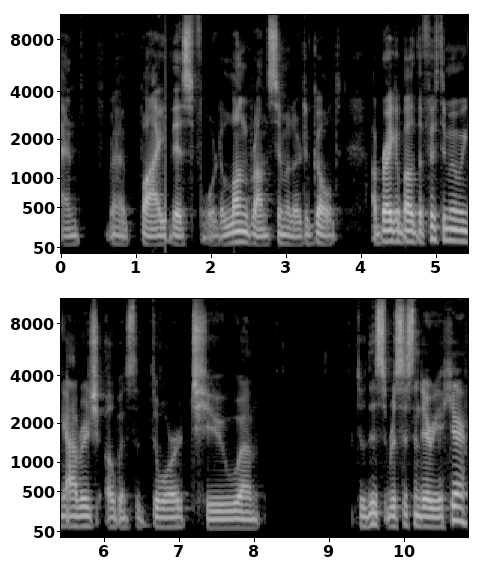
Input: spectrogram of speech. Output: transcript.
and uh, buy this for the long run, similar to gold. A break above the 50 moving average opens the door to um, to this resistant area here,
